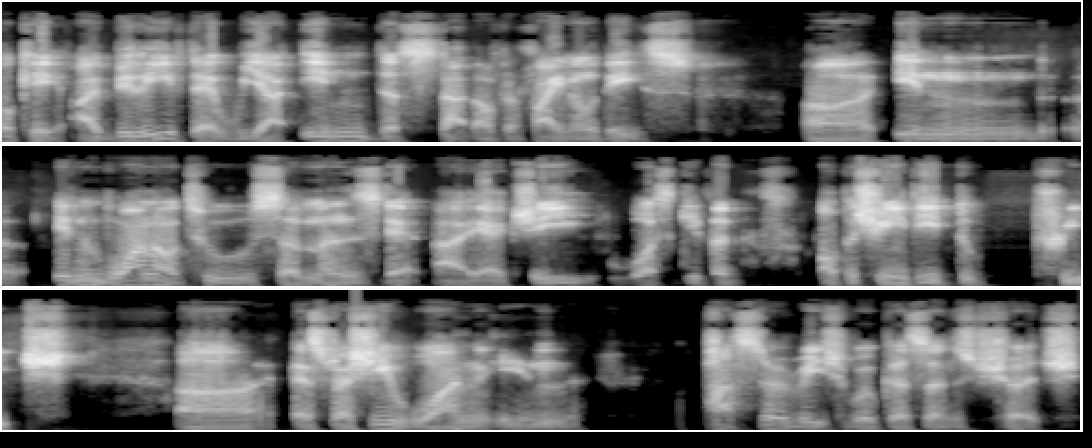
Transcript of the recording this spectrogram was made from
Okay, I believe that we are in the start of the final days. Uh, in uh, in one or two sermons that I actually was given opportunity to preach, uh, especially one in Pastor Rich Wilkerson's church,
